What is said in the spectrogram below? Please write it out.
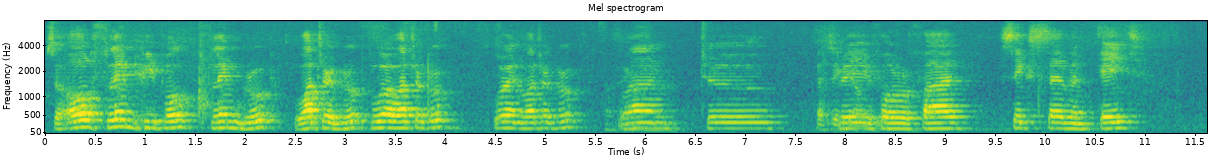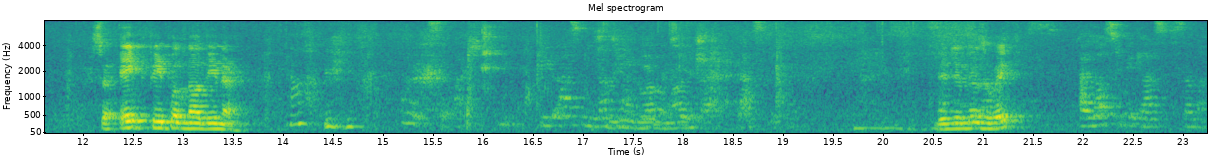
So all phlegm people, phlegm group, water group, who are water group? Who are in water group? One, two, three, four, five, six, seven, eight. So eight people, no dinner. You asked me not to have dinner too, but last week. Did you lose weight? I lost weight last summer.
